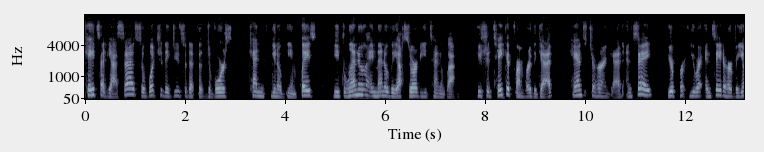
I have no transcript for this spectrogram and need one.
Kate said yes. Says, so what should they do so that the divorce can, you know, be in place? He should take it from her, the get, hand it to her and get, and say, you're you are and say to her, you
